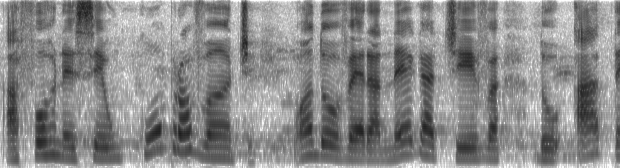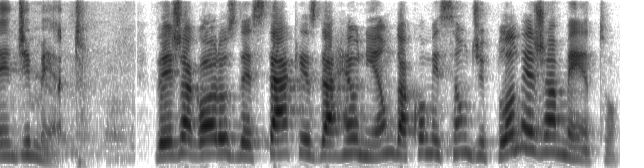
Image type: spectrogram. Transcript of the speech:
a fornecer um comprovante quando houver a negativa do atendimento. Veja agora os destaques da reunião da Comissão de Planejamento.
